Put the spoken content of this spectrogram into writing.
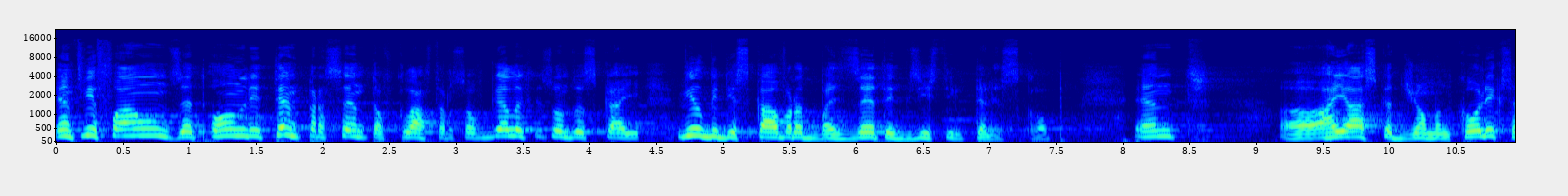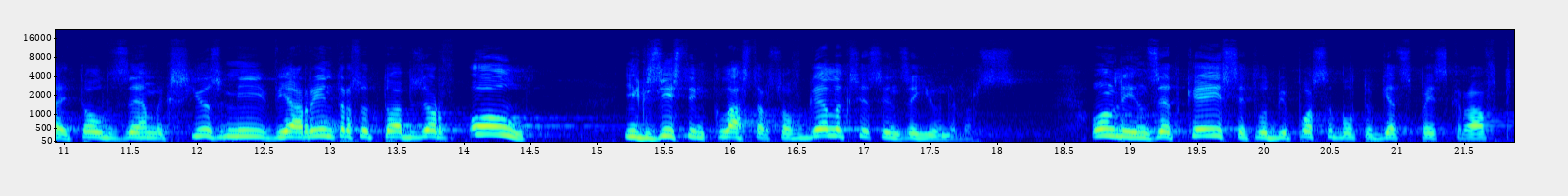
And we found that only 10% of clusters of galaxies on the sky will be discovered by that existing telescope. And uh, I asked German colleagues, I told them, excuse me, we are interested to observe all existing clusters of galaxies in the universe. Only in that case it would be possible to get spacecraft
